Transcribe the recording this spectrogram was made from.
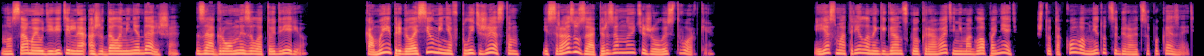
Но самое удивительное ожидало меня дальше, за огромной золотой дверью. Камей пригласил меня вплыть жестом и сразу запер за мной тяжелые створки. Я смотрела на гигантскую кровать и не могла понять, что такого мне тут собираются показать.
